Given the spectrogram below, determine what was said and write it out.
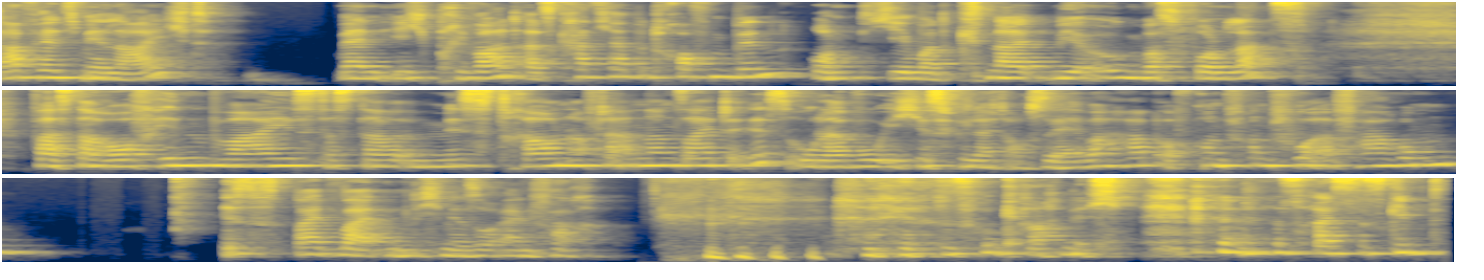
Da fällt es mir leicht, wenn ich privat als Katja betroffen bin und jemand knallt mir irgendwas von Latz, was darauf hinweist, dass da Misstrauen auf der anderen Seite ist oder wo ich es vielleicht auch selber habe aufgrund von Vorerfahrungen, ist es bei weitem nicht mehr so einfach. so gar nicht. Das heißt, es gibt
